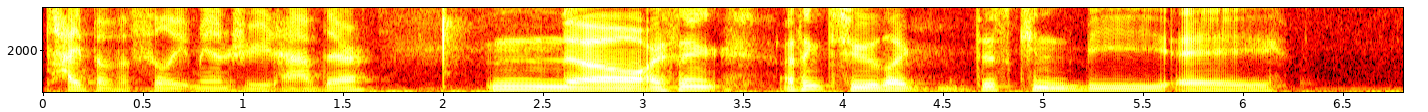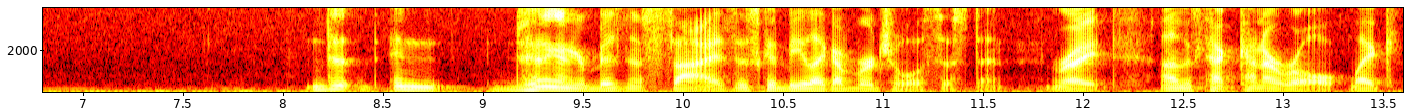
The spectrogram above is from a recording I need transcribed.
type of affiliate manager you'd have there? No, I think I think too like this can be a in depending on your business size, this could be like a virtual assistant, right? Um, that kind of role. Like,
